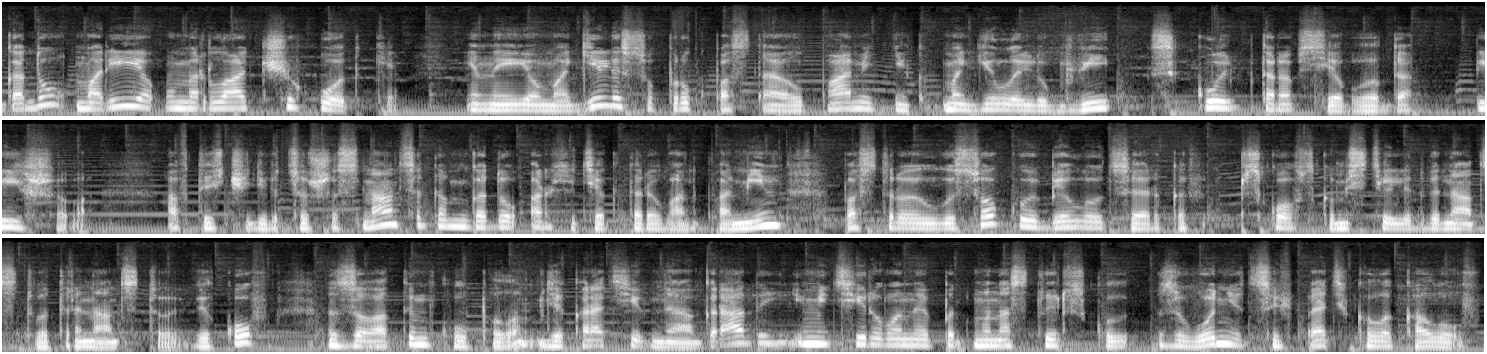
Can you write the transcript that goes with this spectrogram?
году Мария умерла от чехотки, и на ее могиле супруг поставил памятник могилы любви скульптора Всеволода Лишева – а в 1916 году архитектор Иван Фомин построил высокую белую церковь в псковском стиле 12-13 веков с золотым куполом, декоративной оградой, имитированной под монастырскую, звонницей в пять колоколов.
